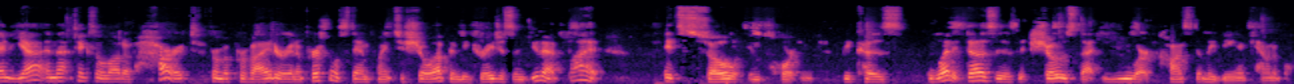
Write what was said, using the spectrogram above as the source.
And yeah, and that takes a lot of heart from a provider and a personal standpoint to show up and be courageous and do that. But it's so important because what it does is it shows that you are constantly being accountable.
